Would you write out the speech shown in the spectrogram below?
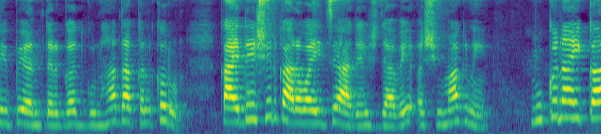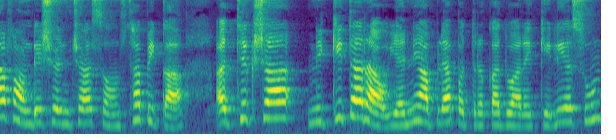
पी अंतर्गत गुन्हा दाखल करून कायदेशीर कारवाईचे आदेश द्यावे अशी मागणी मुकनायिका फाउंडेशनच्या संस्थापिका अध्यक्षा निकिता राव यांनी आपल्या पत्रकाद्वारे केली असून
